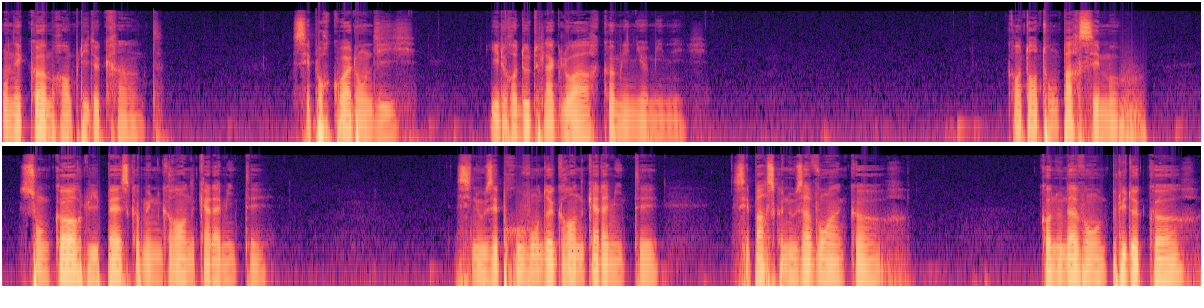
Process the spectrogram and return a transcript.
on est comme rempli de crainte. C'est pourquoi l'on dit il redoute la gloire comme l'ignominie. Qu'entend-on par ces mots? Son corps lui pèse comme une grande calamité. Si nous éprouvons de grandes calamités, c'est parce que nous avons un corps. Quand nous n'avons plus de corps,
